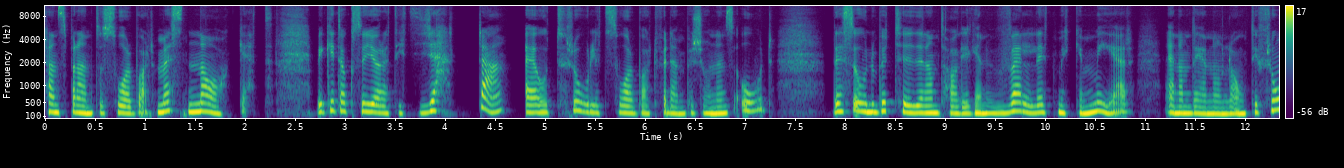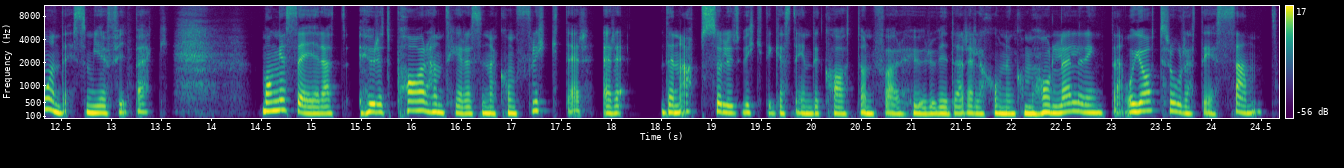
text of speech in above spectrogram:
transparent och sårbart, mest naket. Vilket också gör att ditt hjärta är otroligt sårbart för den personens ord. Dess ord betyder antagligen väldigt mycket mer än om det är någon långt ifrån dig som ger feedback. Många säger att hur ett par hanterar sina konflikter är det den absolut viktigaste indikatorn för huruvida relationen kommer hålla eller inte. Och jag tror att det är sant.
